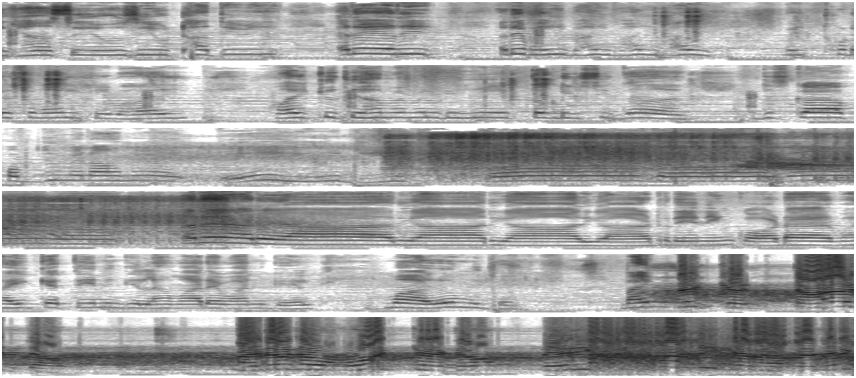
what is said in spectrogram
यहाँ से यूजी उठाते हुए अरे अरे अरे भाई भाई भाई भाई भाई थोड़े संभाल के भाई। भाई क्योंकि हमें मिल गई है एक तगड़ी सी गन जिसका पबजी में नाम है ए यू जी अरे अरे यार यार यार यार ट्रेनिंग का ऑर्डर भाई के तीन गिल हमारे वन गिल। मारो मुझे। भाई. I don't know what to do. मेरी खराब है मेरी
